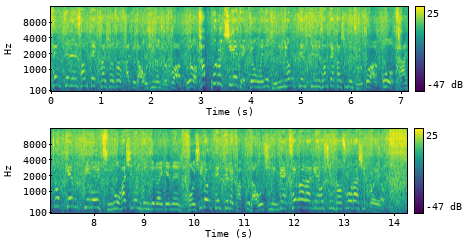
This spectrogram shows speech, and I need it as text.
텐트를 선택하셔서 가지고 나오시면 좋을 것 같고요. 타프를 치게 될 경우에는 돈형 텐트를 선택하시면 좋을 것 같고 가족 캠핑을 주로 하시는 분들에게는 거실형 텐트를 갖고 나오시는 게 생활하기 훨씬 더 수월하실 거예요.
